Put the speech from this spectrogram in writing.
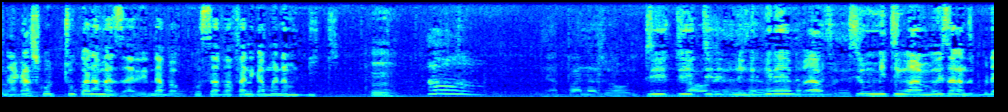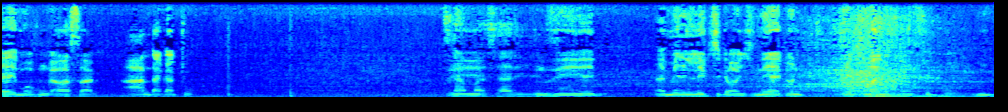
ndakasvikotukwa namazarire ndabva kukosafa fanika mwana mudiki. Hapana ti- ti- ndingiri ah, tiri mumeeting vese akanzi budai mhofu ngavasara haa ndakatukwa Nzi- namazarire nzi I'm an electrical engineer. I don't get money from football. M-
